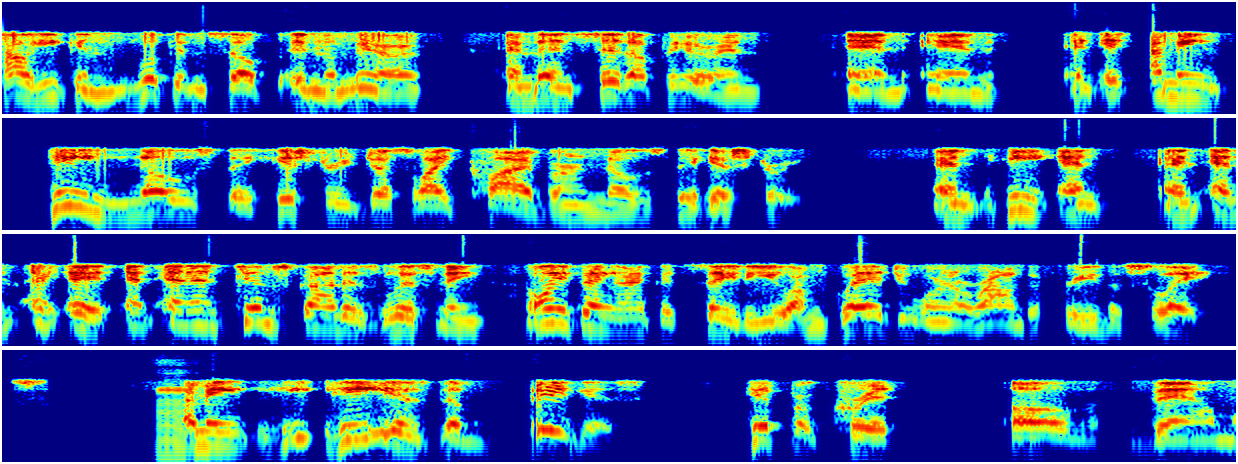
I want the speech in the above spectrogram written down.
how he can look himself in the mirror and then sit up here and and and and it, I mean he knows the history just like Clyburn knows the history, and he and and and and and, and, and Tim Scott is listening. Only thing I could say to you, I'm glad you weren't around to free the slaves. Hmm. I mean, he he is the biggest hypocrite of them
